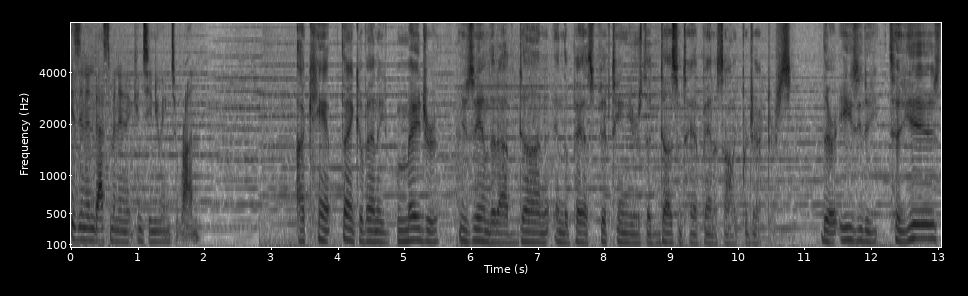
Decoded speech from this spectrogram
is an investment in it continuing to run. I can't think of any major museum that I've done in the past 15 years that doesn't have Panasonic projectors. They're easy to, to use,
